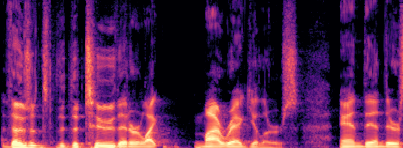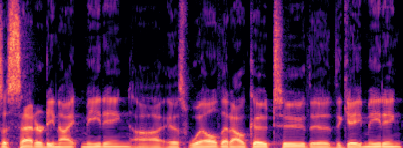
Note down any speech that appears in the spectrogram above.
Those are the, two that are like my regulars. And then there's a Saturday night meeting uh, as well that I'll go to the the gay meeting.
